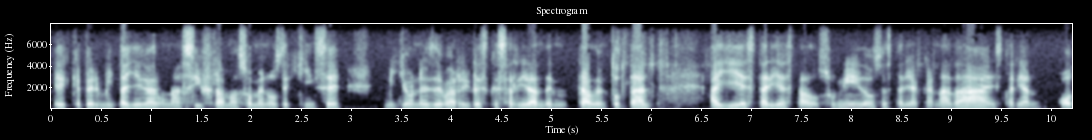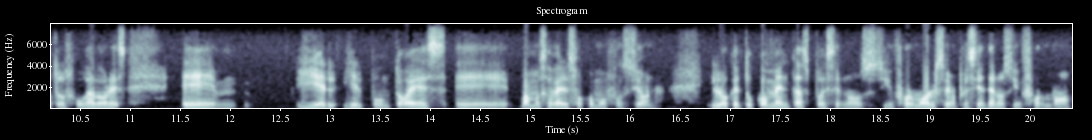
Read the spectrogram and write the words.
eh, que permita llegar a una cifra más o menos de 15 millones de barriles que salieran del mercado en total. Allí estaría Estados Unidos, estaría Canadá, estarían otros jugadores. Eh, y, el, y el punto es, eh, vamos a ver eso cómo funciona. Y lo que tú comentas, pues se nos informó, el señor presidente nos informó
